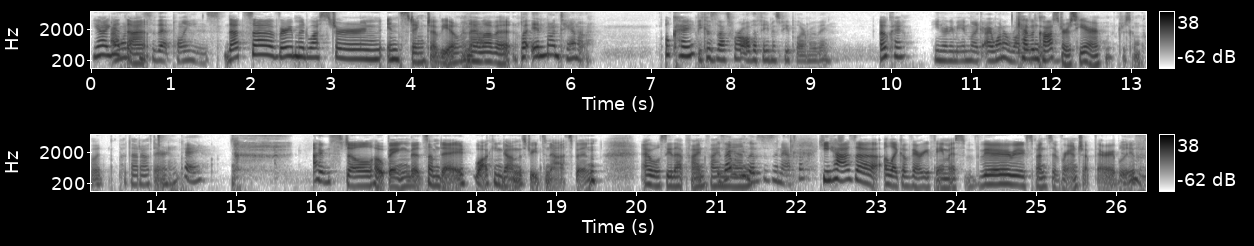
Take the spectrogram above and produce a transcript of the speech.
Yeah, I I get want a that. piece of that plains. That's a very Midwestern instinct of you, and I love it. But in Montana. Okay. Because that's where all the famous people are moving. Okay. You know what I mean? Like I want to run Kevin. Costner's here. Just gonna put put that out there. Okay. I'm still hoping that someday, walking down the streets in Aspen, I will see that fine, fine Is that man. where he lives? Is in Aspen? He has a, a like a very famous, very expensive ranch up there, I believe.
